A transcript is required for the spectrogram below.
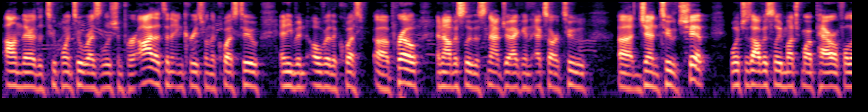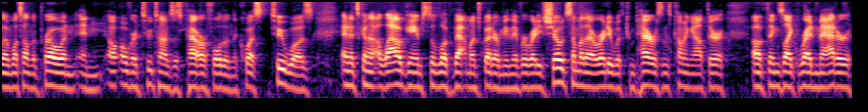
on there, the 2.2 resolution per eye. That's an increase from the Quest 2 and even over the Quest uh, Pro. And obviously the Snapdragon XR2 uh, Gen 2 chip, which is obviously much more powerful than what's on the Pro and, and over two times as powerful than the Quest 2 was. And it's going to allow games to look that much better. I mean, they've already showed some of that already with comparisons coming out there of things like Red Matter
